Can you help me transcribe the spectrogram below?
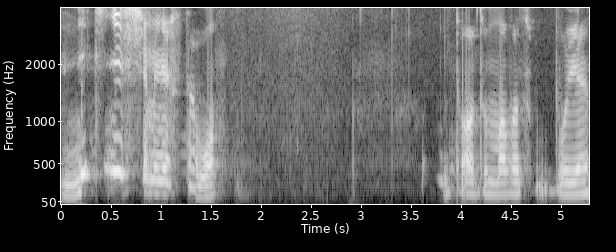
Nic nie się mnie stało. To od mowa spróbuję.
